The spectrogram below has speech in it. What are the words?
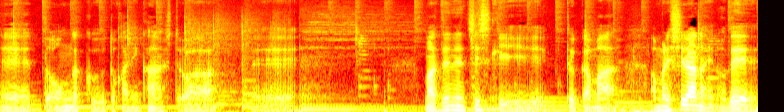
えー、っと音楽とかに関しては、えー、まあ、全然知識というかまああんまり知らないので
